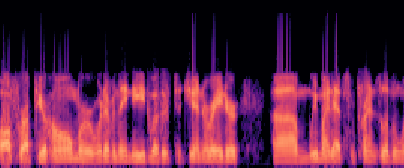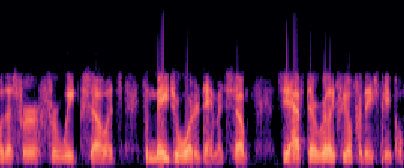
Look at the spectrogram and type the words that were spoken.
offer up your home or whatever they need, whether it's a generator. Um, we might have some friends living with us for, for weeks. So it's, it's a major water damage. So, so you have to really feel for these people.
